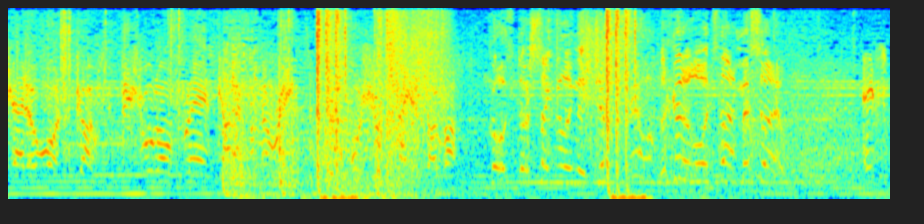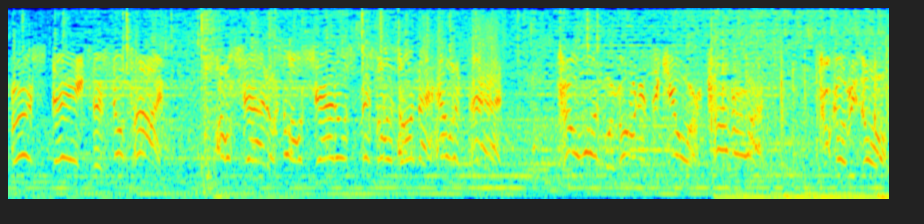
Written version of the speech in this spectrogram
Shadow 1, Ghost, visual on flares coming from the ring. What's your status, over? Ghost, they're signaling the ship! They're gonna launch that missile! It's first stage, there's still time! All shadows, all shadows, missile is on the helipad! 2-1, we're moving to secure, cover us! Two copies all!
